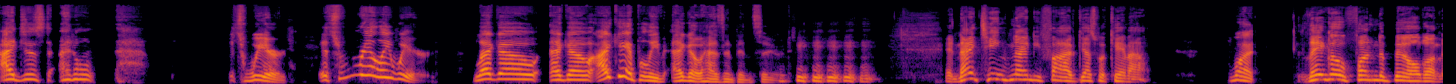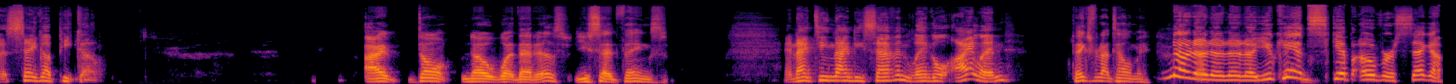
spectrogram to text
I just, I don't, it's weird. It's really weird. Lego, Ego, I can't believe Ego hasn't been sued. In 1995, guess what came out? what? Lego Fun to Build on the Sega Pico. I don't know what that is. You said things. In 1997, Lego Island. Thanks for not telling me. No, no, no, no, no. You can't mm. skip over Sega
